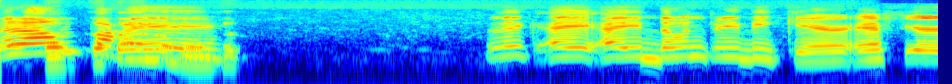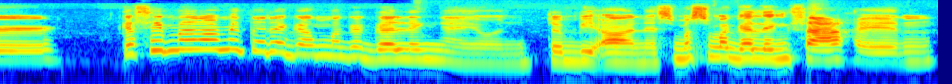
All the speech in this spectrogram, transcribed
wala akong tot- Like, I, I don't really care if you're... Kasi marami talagang magagaling ngayon, to be honest. Mas magaling sa akin.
